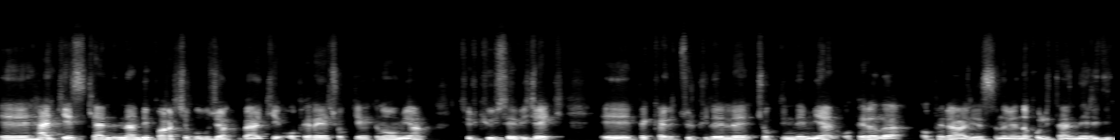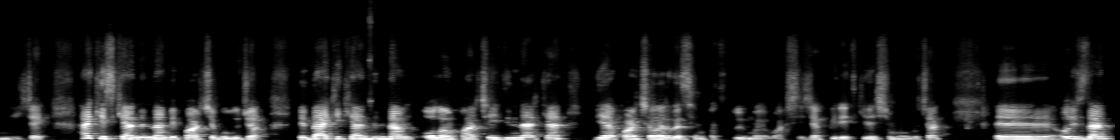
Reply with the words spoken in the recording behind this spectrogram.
e, herkes kendinden bir parça bulacak. Belki operaya çok yakın olmayan türküyü sevecek. E, pek hani türküleriyle çok dinlemeyen operalı opera aryasını ve napolitenleri dinleyecek. Herkes kendinden bir parça bulacak ve belki kendinden olan parçayı dinlerken diğer parçalara da sempati duymaya başlayacak. Bir etkileşim olacak. E, o yüzden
